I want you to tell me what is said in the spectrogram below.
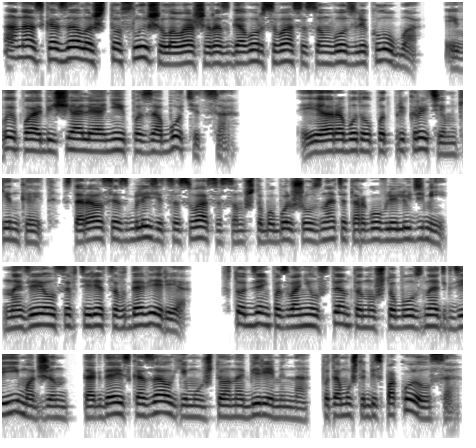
Она сказала, что слышала ваш разговор с Васосом возле клуба, и вы пообещали о ней позаботиться. Я работал под прикрытием, Кинкейт, старался сблизиться с Васосом, чтобы больше узнать о торговле людьми, надеялся втереться в доверие, в тот день позвонил Стентону, чтобы узнать, где Имаджин, тогда и сказал ему, что она беременна, потому что беспокоился.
